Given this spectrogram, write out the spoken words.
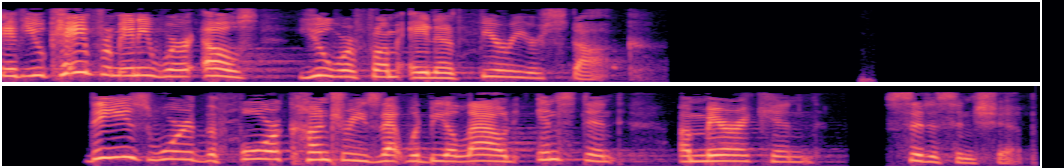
if you came from anywhere else, you were from an inferior stock. These were the four countries that would be allowed instant American citizenship.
